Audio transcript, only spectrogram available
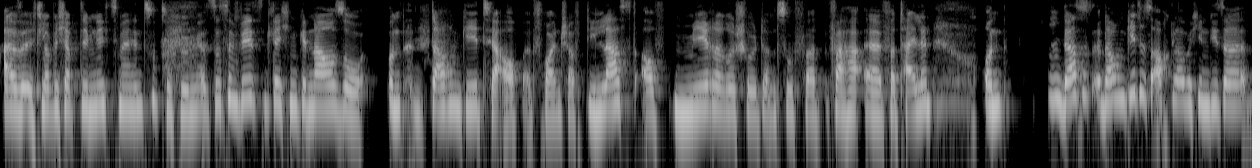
Also ich glaube, ich habe dem nichts mehr hinzuzufügen. Es ist im Wesentlichen genauso. Und darum geht's ja auch bei Freundschaft, die Last auf mehrere Schultern zu ver ver äh, verteilen. Und das darum geht es auch, glaube ich, in dieser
